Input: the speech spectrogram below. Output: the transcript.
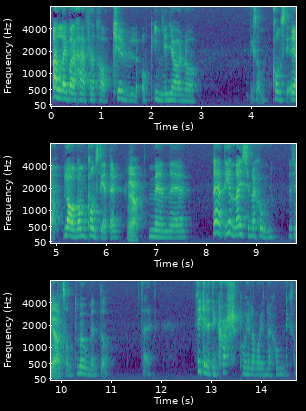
alla är bara här för att ha kul och ingen gör något liksom konstigt, ja, lagom konstigheter. Ja. Men eh, det är en nice generation. Vi fick Ja. ett sånt moment och så här. Fick en liten crush på hela vår generation liksom.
